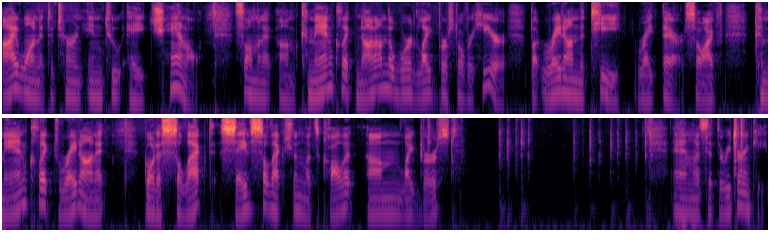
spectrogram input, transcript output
I want it to turn into a channel. So I'm going to um, command click not on the word light burst over here, but right on the T right there. So I've command clicked right on it. Go to select, save selection. Let's call it um, light burst and let's hit the return key.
